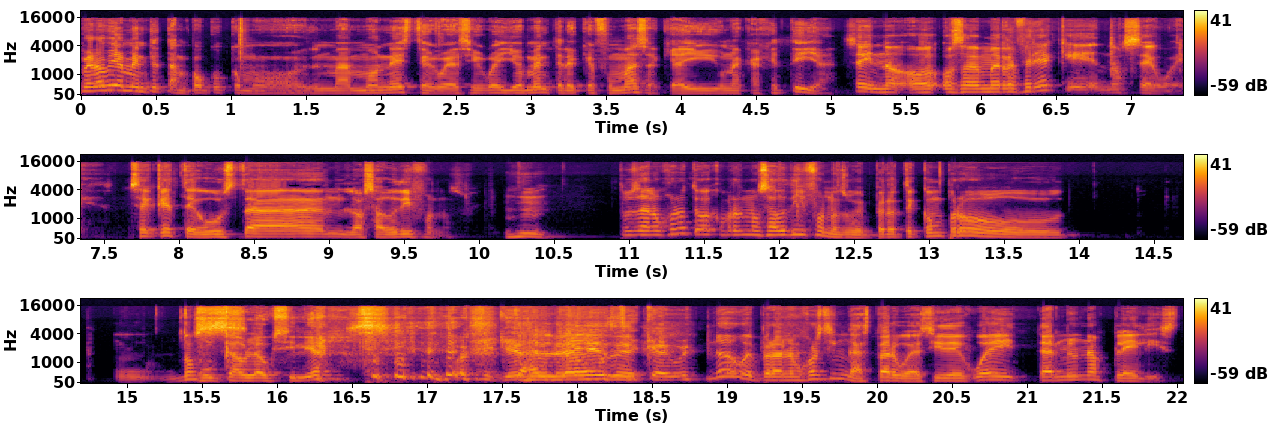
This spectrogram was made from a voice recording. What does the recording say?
pero obviamente tampoco como el mamón este, güey. Así, güey, yo me enteré que fumas, aquí hay una cajetilla. Sí, no, o, o sea, me refería a que, no sé, güey, sé que te gustan los audífonos. Pues a lo mejor no te voy a comprar unos audífonos, güey, pero te compro... Un cable auxiliar. Por si quieres Tal vez, güey. música, güey. No, güey, pero a lo mejor sin gastar, güey, así de, güey, darme una playlist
